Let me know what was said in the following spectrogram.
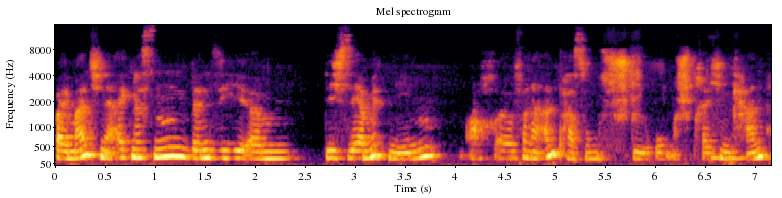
bei manchen Ereignissen, wenn sie ähm, dich sehr mitnehmen, auch äh, von einer Anpassungsstörung sprechen mhm. kann.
